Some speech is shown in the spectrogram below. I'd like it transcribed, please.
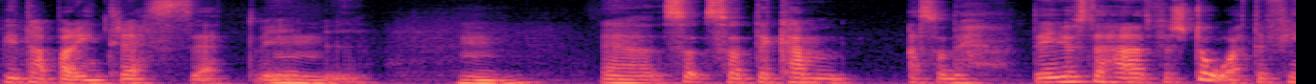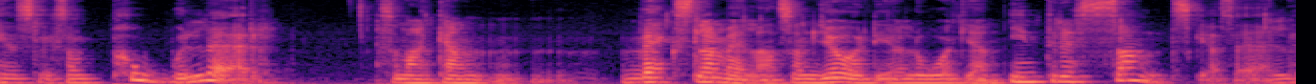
Vi tappar intresset. Vi, mm. vi. Mm. Eh, så, så, att det kan, alltså det, det, är just det här att förstå att det finns liksom poler som man kan växla mellan som gör dialogen intressant, ska jag säga, eller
